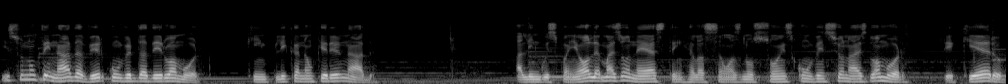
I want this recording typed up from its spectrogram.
Isso não tem nada a ver com verdadeiro amor, que implica não querer nada. A língua espanhola é mais honesta em relação às noções convencionais do amor. Te quero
